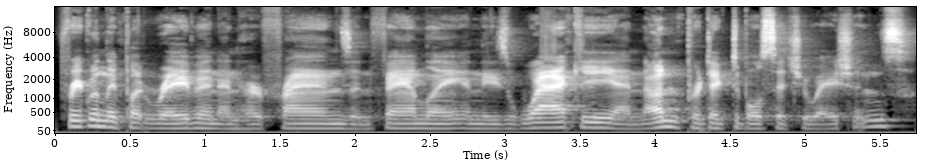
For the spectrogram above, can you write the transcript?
frequently put Raven and her friends and family in these wacky and unpredictable situations.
